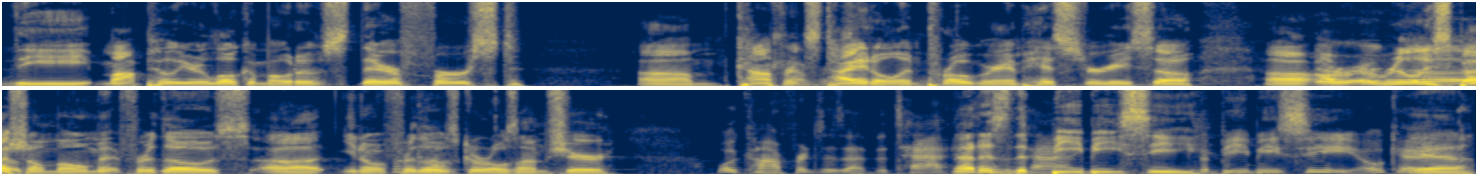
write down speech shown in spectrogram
the Montpelier Locomotives their first um, conference, Conference title in program history. So uh, a, a really special moment for those uh, you know for those girls. I'm sure what conference is that? The TAC. that is the TAC? BBC. The BBC. Okay. Yeah,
